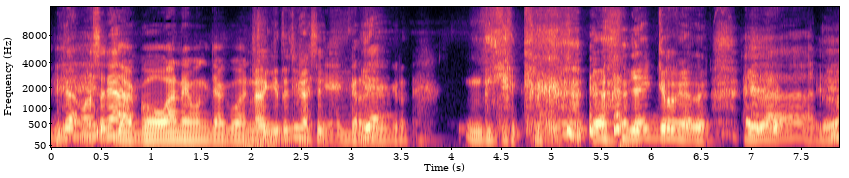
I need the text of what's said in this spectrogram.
enggak maksudnya Jagoan emang jagoan. Nggak gitu juga sih. Iya. yeger. Yeager Yeager nggak tuh Gila Aduh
